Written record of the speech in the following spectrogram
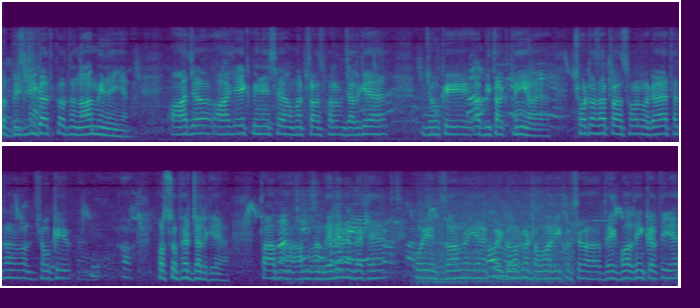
تو بجلی کا تو نام ہی نہیں ہے۔ آج آج ایک مہینے سے ہمارا ٹرانسفارم جل گیا ہے، جو کہ ابھی تک نہیں آیا۔ چھوٹا سا ٹرانسفارم لگایا تھا نا، جو کہ پرسوں پھر جل گیا۔ تو اب ہم اندھیرے میں بیٹھے ہیں، کوئی انتظام نہیں ہے، کوئی گورنمنٹ ہماری کچھ دیکھ بھال نہیں کرتی ہے۔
